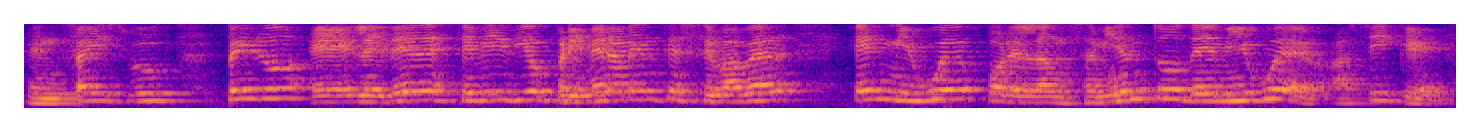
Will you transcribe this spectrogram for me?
en Facebook, pero eh, la idea de este vídeo primeramente se va a ver en mi web por el lanzamiento de mi web. Así que,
